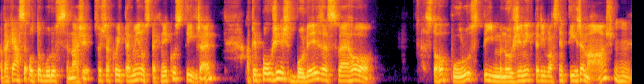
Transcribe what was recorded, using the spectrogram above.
a tak já se o to budu snažit, což je takový terminus technicus z té hře a ty použiješ body ze svého z toho půlu, z té množiny, který vlastně v té hře máš mm-hmm.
